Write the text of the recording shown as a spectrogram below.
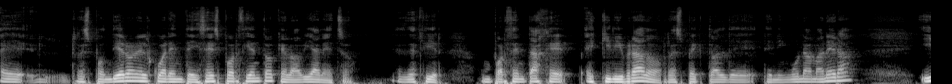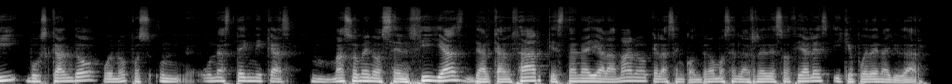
eh, respondieron el 46% que lo habían hecho. Es decir, un porcentaje equilibrado respecto al de, ninguna manera y buscando, bueno, pues unas técnicas más o menos sencillas de alcanzar que están ahí a la mano, que las encontramos en las redes sociales y que pueden ayudar.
